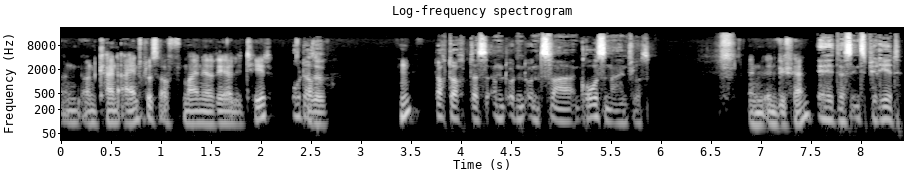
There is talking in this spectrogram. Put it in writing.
und, und keinen Einfluss auf meine Realität. Oder? Also, hm? Doch, doch, das und, und, und zwar großen Einfluss. In, inwiefern? Äh, das inspiriert.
